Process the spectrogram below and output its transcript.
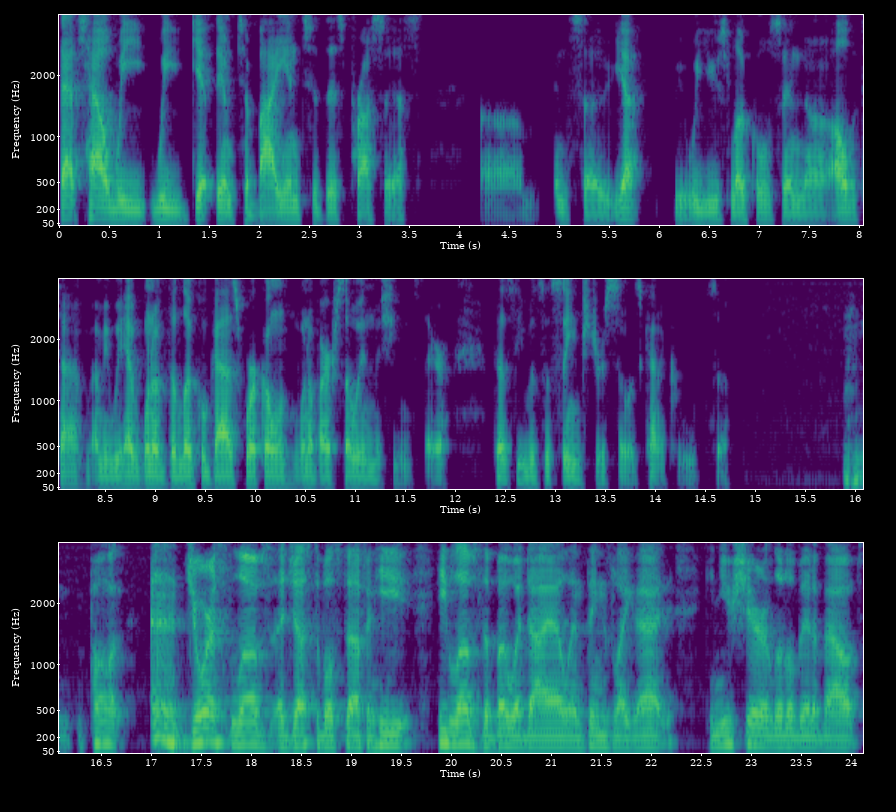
that's how we we get them to buy into this process. Um, and so, yeah, we, we use locals and uh, all the time. I mean, we have one of the local guys work on one of our sewing machines there because he was a seamstress, so it's kind of cool. So, Paul Joris loves adjustable stuff, and he he loves the boa dial and things like that. Can you share a little bit about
